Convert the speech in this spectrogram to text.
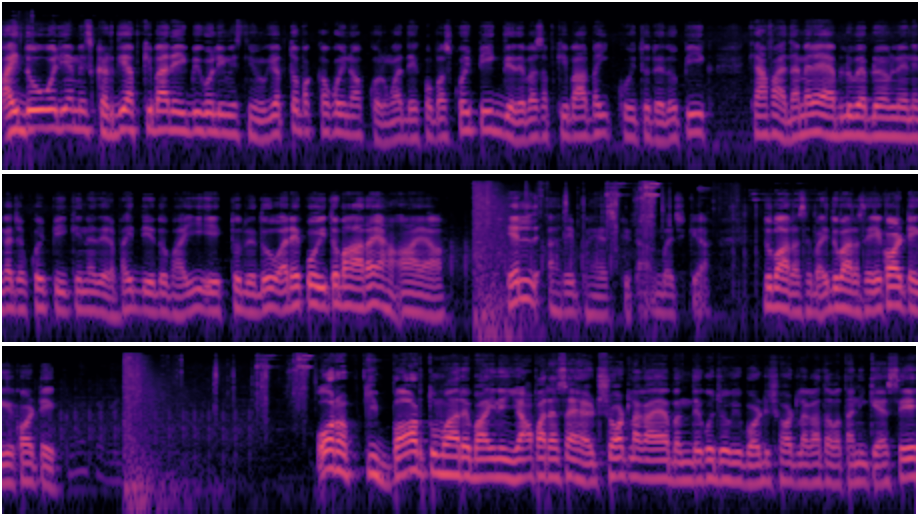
भाई, दो गोलियाँ मिस कर दी, अब की बार एक भी गोली मिस नहीं होगी। अब तो पक्का कोई नॉक करूँगा, देखो, बस कोई पीक दे दे, बस अब की बार भाई कोई तो दे दो पीक क्या फ़ायदा मेरा एब्लू वेब्लू लेने का, जब कोई पीक ही ना दे रहा। भाई, दे दो भाई, एक तो दे दो। अरे, कोई तो बाहर है हाँ आया। हिल अरे, भैंस की टांग बच गया। दोबारा से भाई, दोबारा से, एक और टेक एक और टेक और अब की बार तुम्हारे भाई ने यहाँ पर ऐसा हेडशॉट लगाया बंदे को जो कि बॉडी शॉट लगा था, पता नहीं कैसे।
